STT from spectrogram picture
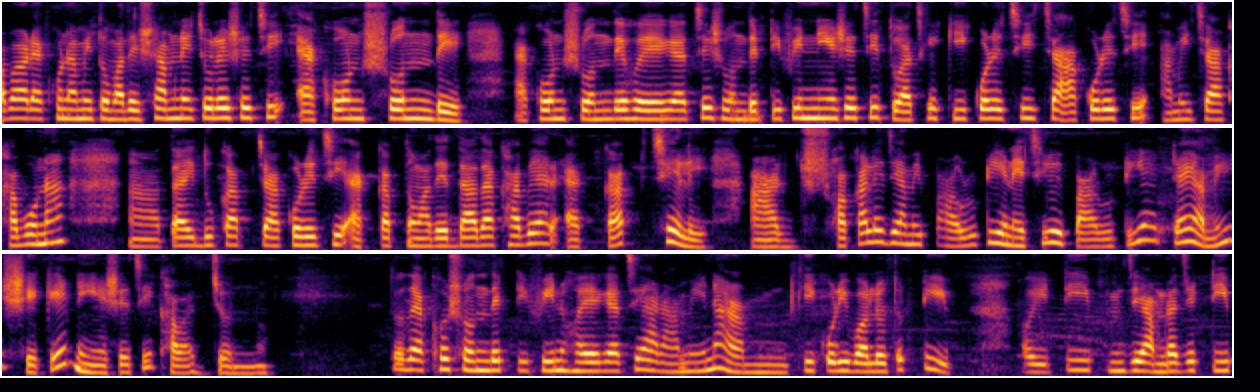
আবার এখন আমি তোমাদের সামনে চলে এসেছি। এখন সন্ধে। এখন সন্ধে হয়ে গেছে, সন্ধ্যের টিফিন নিয়ে এসেছি। তো আজকে কি করেছি? চা করেছি। আমি চা খাব না। তাই দু কাপ চা করেছি। এক কাপ তোমাদের দাদা খাবে আর এক কাপ ছেলে। আর সকালে যে আমি পাউরুটি এনেছি, ওই পাউরুটিটাই আমি সেকে নিয়ে এসেছি খাওয়ার জন্য। তো দেখো সন্ধ্যের টিফিন হয়ে গেছে। আর আমি না কী করি বলো তো? টিপ। ওই টিপ যে আমরা যে টিপ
